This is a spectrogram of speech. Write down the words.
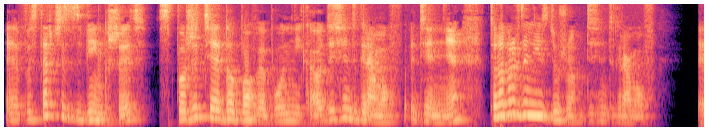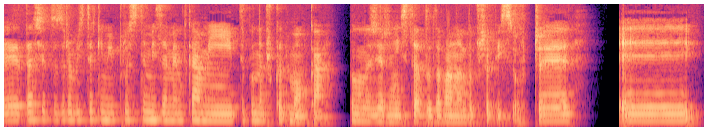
E, wystarczy zwiększyć spożycie dobowe błonnika o 10 gramów dziennie. To naprawdę nie jest dużo, 10 gramów. E, da się to zrobić takimi prostymi zamiankami, typu na przykład mąka pełnoziarnista dodawana do przepisów, czy yy,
